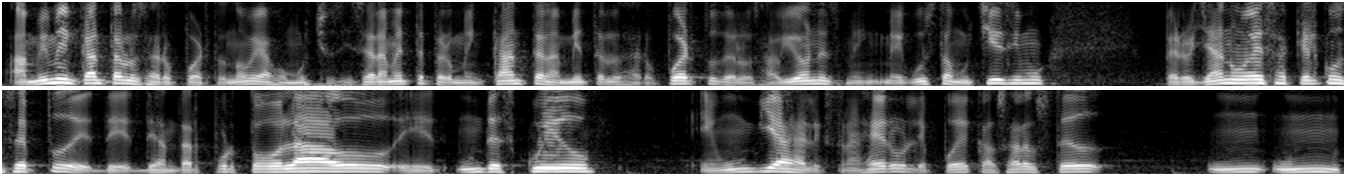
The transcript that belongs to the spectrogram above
a mí me encantan los aeropuertos, no viajo mucho, sinceramente, pero me encanta el ambiente de los aeropuertos, de los aviones, me, me gusta muchísimo pero ya no es aquel concepto de, de, andar por todo lado, eh, un descuido en un viaje al extranjero le puede causar a usted un, un,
